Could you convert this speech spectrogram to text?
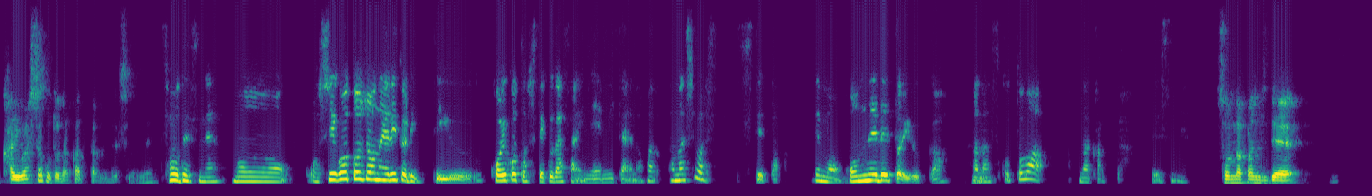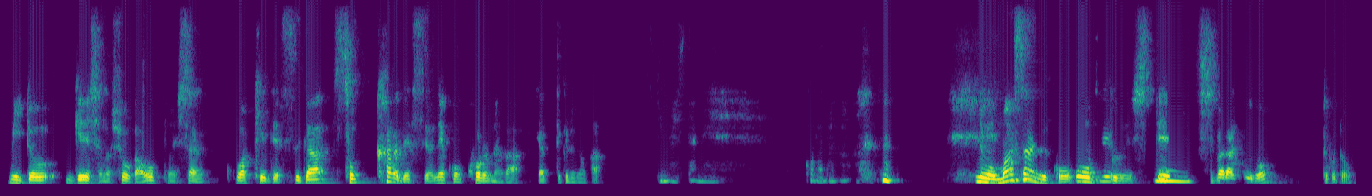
会話したことなかったんですよね。そうですね。もう、お仕事上のやりとりっていう、こういうことしてくださいね、みたいな話はしてた。でも、本音でというか、話すことはなかったですね。うん、そんな感じで、ミート芸者のショーがオープンしたわけですが、そっからですよね、こうコロナがやってくるのが。来ましたね。コロナが。でもまさにこうオープンしてしばらく後ってこと、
